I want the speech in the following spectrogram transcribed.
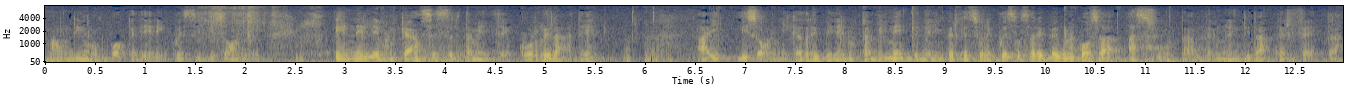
Ma un Dio non può cadere in questi bisogni e nelle mancanze strettamente correlate ai bisogni, cadrebbe ineluttabilmente nell'imperfezione e questo sarebbe una cosa assurda per un'entità perfetta.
